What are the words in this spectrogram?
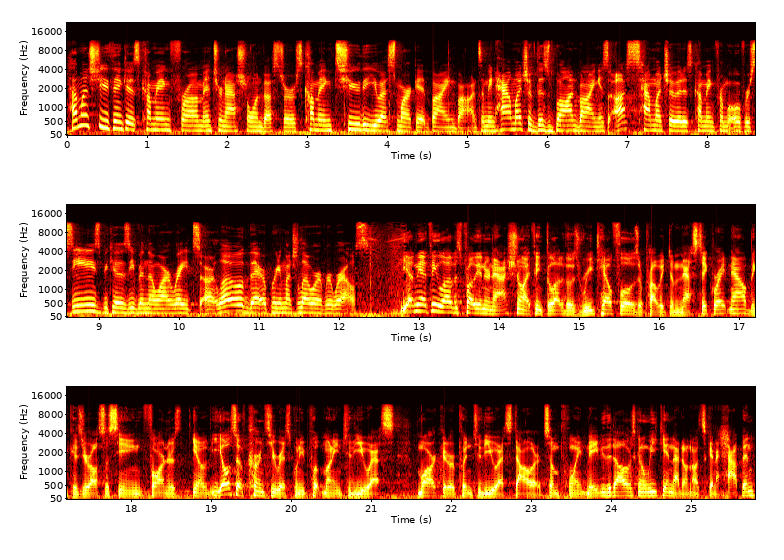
How much do you think is coming from international investors coming to the U.S. market buying bonds? I mean, how much of this bond buying is us? How much of it is coming from overseas? Because even though our rates are low, they're pretty much lower everywhere else. Yeah, I mean, I think a lot of it's probably international. I think a lot of those retail flows are probably domestic right now because you're also seeing foreigners. You know, you also have currency risk when you put money into the U.S. market or put into the U.S. dollar at some point. Maybe the dollar is going to weaken. I don't know what's going to happen.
